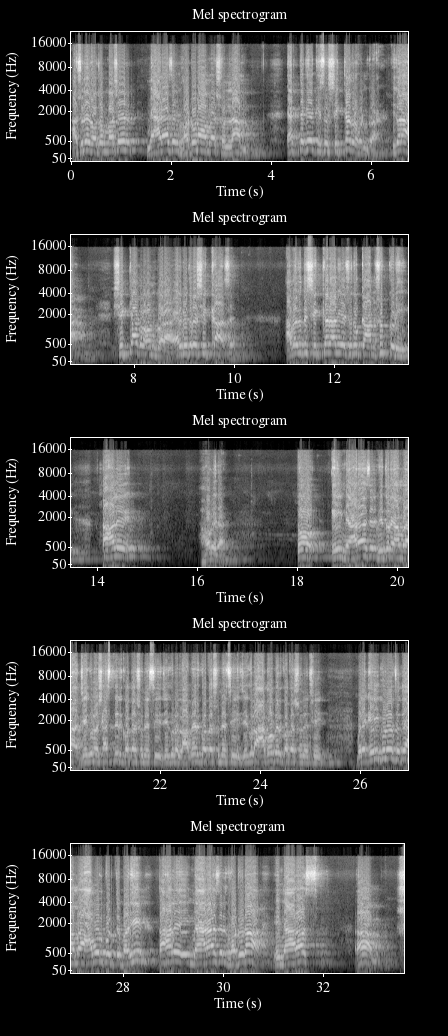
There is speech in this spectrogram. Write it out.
আসলে রজব মাসের মেয়ারাজের ঘটনা আমরা শুনলাম। এর থেকে কিছু শিক্ষা গ্রহণ করা। কি করা? শিক্ষা গ্রহণ করা। এর ভিতরে শিক্ষা আছে। আমরা যদি শিক্ষা না নিয়ে শুধু কান সুখ করি, তাহলে হবে না। তো এই মেয়ারাজের ভিতরে আমরা যেগুলো শাস্তির কথা শুনেছি, যেগুলো লাভের কথা শুনেছি, যেগুলো আগবের কথা শুনেছি বলে, এইগুলো যদি আমরা আমল করতে পারি, তাহলে এই মেয়ারাজের ঘটনা, এই মেয়ারাজ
